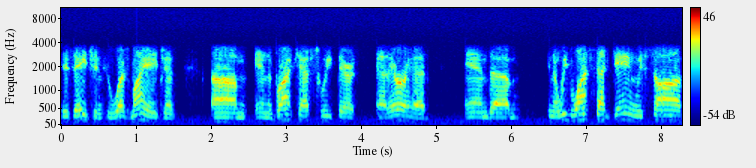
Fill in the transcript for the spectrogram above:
his agent, who was my agent, um, in the broadcast suite there at Arrowhead, and um, you know, we'd watched that game. We saw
